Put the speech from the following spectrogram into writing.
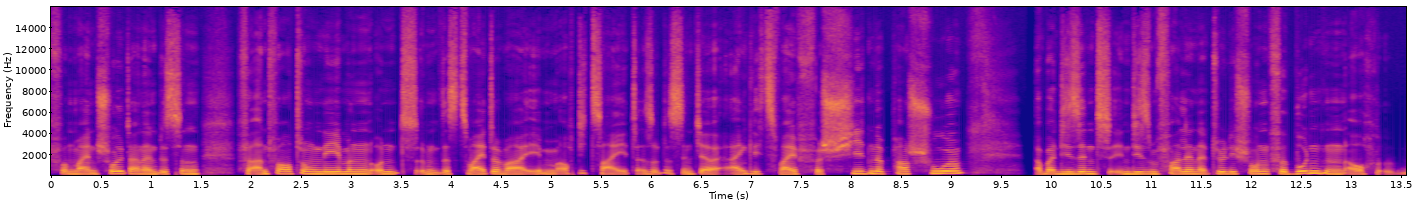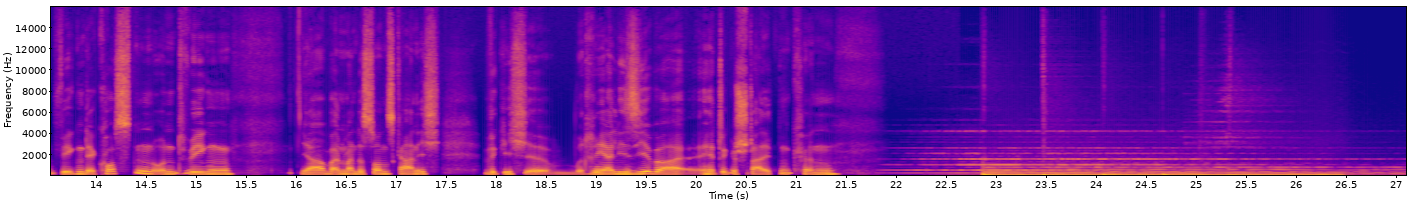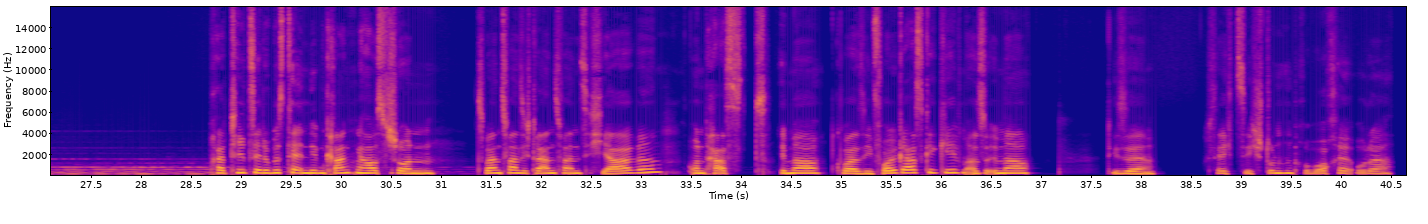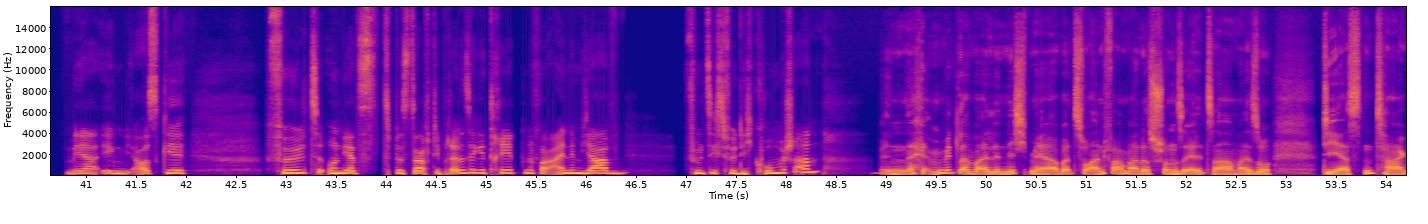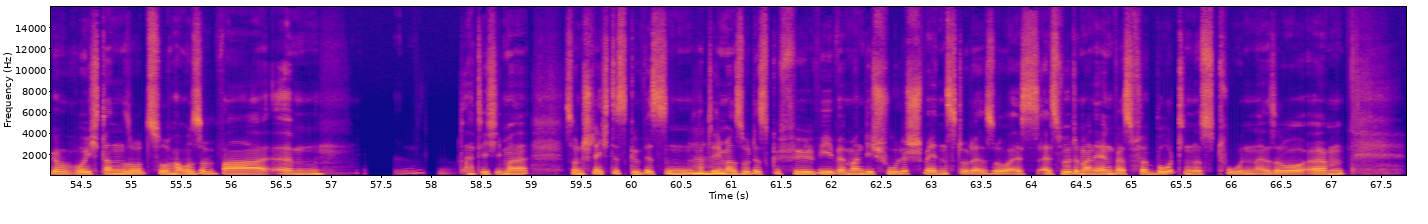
von meinen Schultern ein bisschen Verantwortung nehmen. Und hm, das Zweite war eben auch die Zeit. Also das sind ja eigentlich zwei verschiedene Paar Schuhe. Aber die sind in diesem Falle natürlich schon verbunden, auch wegen der Kosten und wegen ja, weil man das sonst gar nicht wirklich äh, realisierbar hätte gestalten können. Patricia, du bist ja in dem Krankenhaus schon 22, 23 Jahre und hast immer quasi Vollgas gegeben, also immer diese 60 Stunden pro Woche oder mehr irgendwie ausge füllt und jetzt bist du auf die Bremse getreten vor einem Jahr. Fühlt sich's für dich komisch an? Mittlerweile nicht mehr, aber zu Anfang war das schon seltsam. Also die ersten Tage, wo ich dann so zu Hause war, ähm, hatte ich immer so ein schlechtes Gewissen, mhm. hatte immer so das Gefühl, wie wenn man die Schule schwänzt oder so, als, als würde man irgendwas Verbotenes tun. Also ähm,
